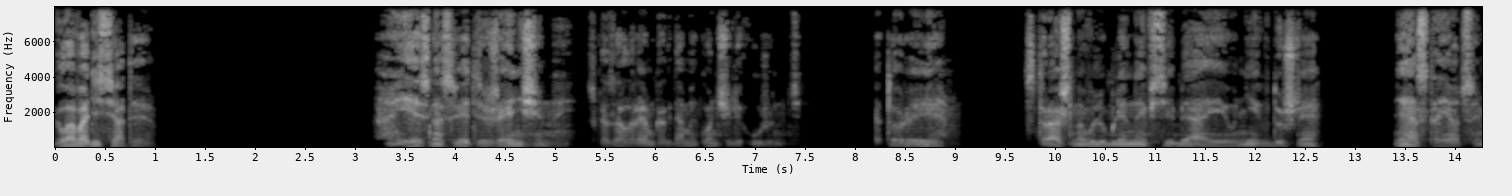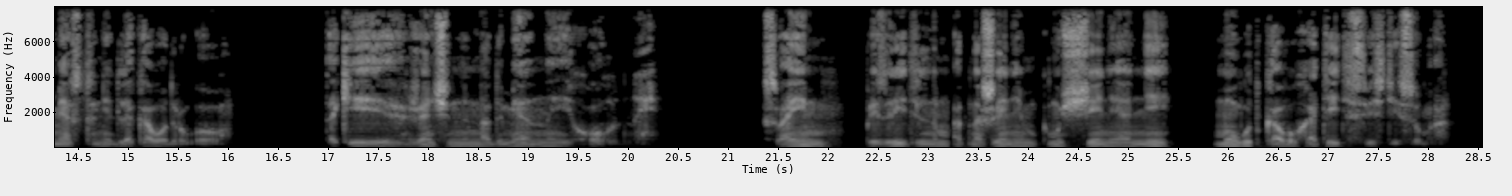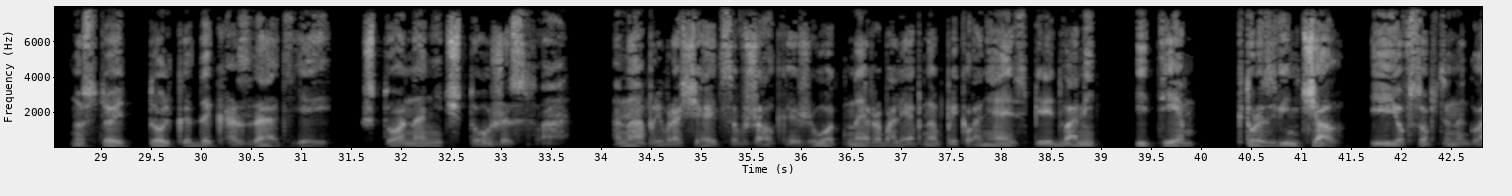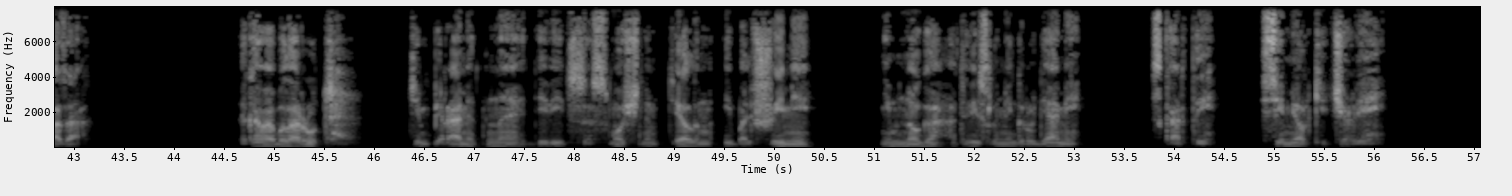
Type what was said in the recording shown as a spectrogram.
Глава десятая «Есть на свете женщины, — сказал Рэм, когда мы кончили ужинать, — которые страшно влюблены в себя, и у них в душе не остается места ни для кого другого. Такие женщины надменные и холодные. Своим презрительным отношением к мужчине они могут кого хотите свести с ума. Но стоит только доказать ей, что она ничтожество, она превращается в жалкое животное, раболепно преклоняясь перед вами и тем, кто развенчал ее в собственных глазах. Такова была Рут, темпераментная девица с мощным телом и большими, немного отвислыми грудями с карты семерки червей.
